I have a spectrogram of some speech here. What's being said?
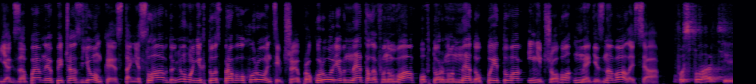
Як запевнив під час зйомки Станіслав, до нього ніхто з правоохоронців чи прокурорів не телефонував, повторно не допитував і нічого не дізнавалися. По сплаті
